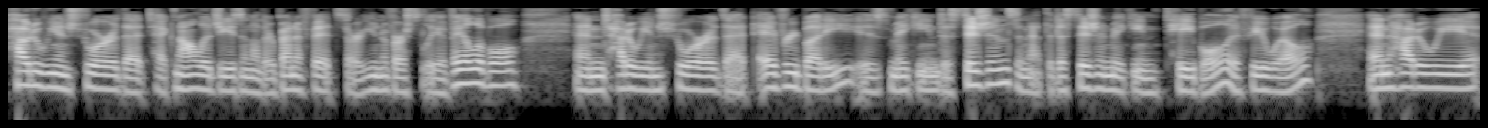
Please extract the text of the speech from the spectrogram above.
how do we ensure that technologies and other benefits are universally available? And how do we ensure that everybody is making decisions and at the decision making table, if you will? And how do we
